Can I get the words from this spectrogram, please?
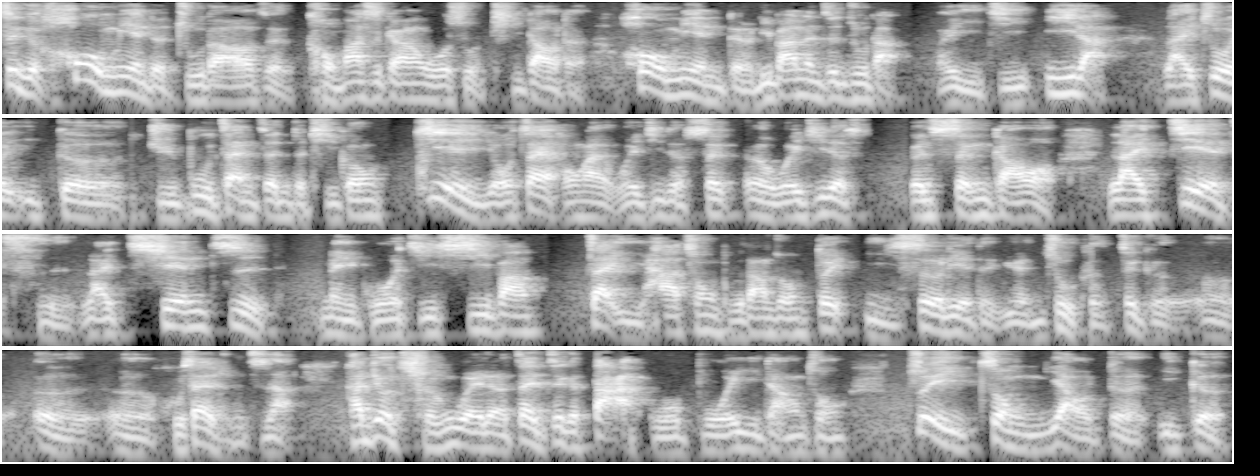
这个后面的主导者恐怕是刚刚我所提到的后面的黎巴嫩真主党以及伊朗。来做一个局部战争的提供，借由在红海危机的升呃危机的跟升高哦，来借此来牵制美国及西方在以哈冲突当中对以色列的援助和这个呃呃呃胡塞组织啊，它就成为了在这个大国博弈当中最重要的一个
